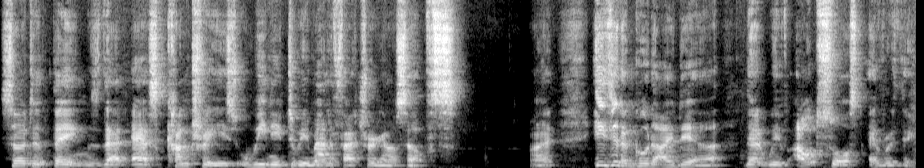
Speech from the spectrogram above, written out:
certain things that as countries we need to be manufacturing ourselves? Right? Is it a good idea that we've outsourced everything?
